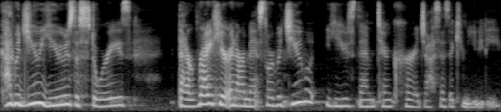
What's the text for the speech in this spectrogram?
God, would you use the stories that are right here in our midst? Lord, would you use them to encourage us as a community?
